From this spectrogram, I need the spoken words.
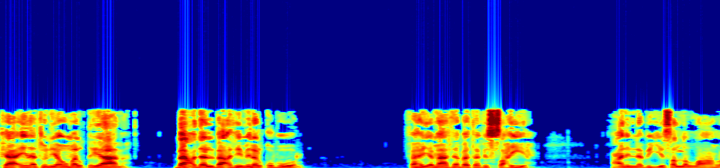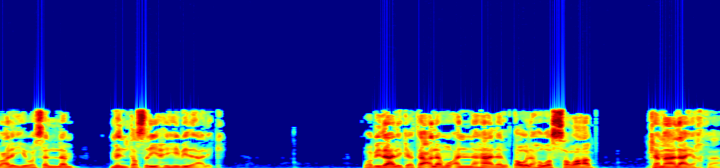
كائنة يوم القيامة بعد البعث من القبور فهي ما ثبت في الصحيح عن النبي صلى الله عليه وسلم من تصريحه بذلك. وبذلك تعلم أن هذا القول هو الصواب كما لا يخفى.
